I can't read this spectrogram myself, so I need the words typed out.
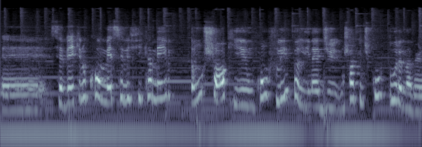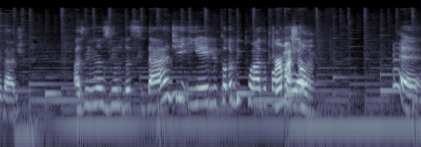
é, você vê que no começo ele fica meio um choque, um conflito ali, né? De, um choque de cultura, na verdade. As meninas vindo da cidade e ele todo habituado com Formação. Aquela... É.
